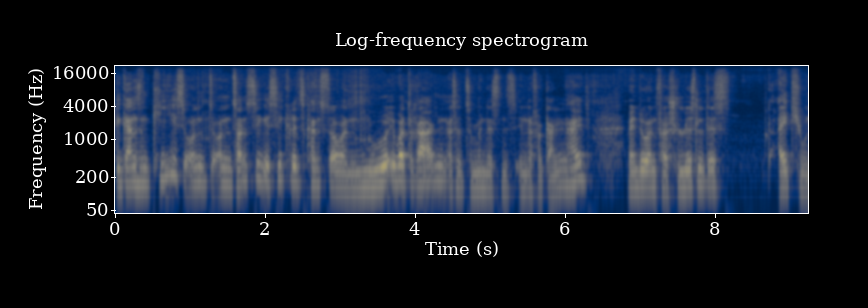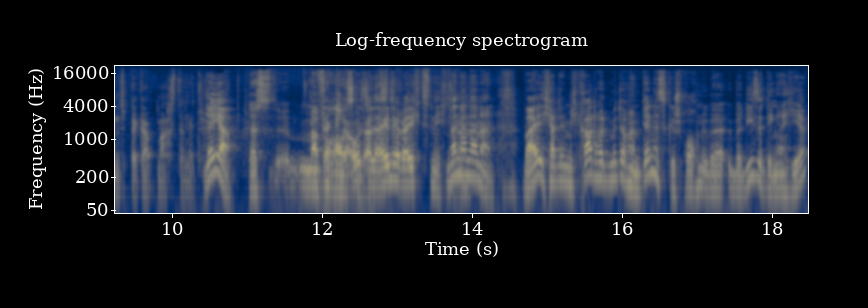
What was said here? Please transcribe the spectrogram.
die ganzen Keys und, und sonstige Secrets kannst du aber nur übertragen, also zumindest in der Vergangenheit, wenn du ein verschlüsseltes iTunes-Backup machst damit. Ja, ja, das äh, mal der Cloud vorausgesetzt. alleine reicht's nicht. Nein, ja. nein, nein, nein. Weil ich hatte nämlich gerade heute Mittag mit dem Dennis gesprochen über, über diese Dinger hier.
